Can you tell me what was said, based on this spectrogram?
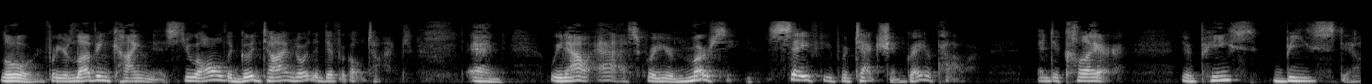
Lord, for your loving kindness through all the good times or the difficult times. And we now ask for your mercy, safety, protection, greater power, and declare the peace be still.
